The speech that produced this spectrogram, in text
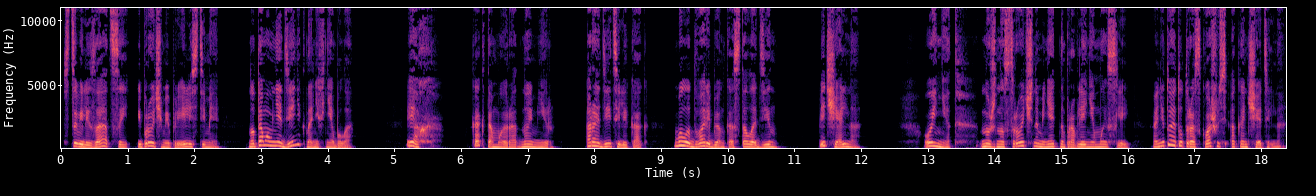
с цивилизацией и прочими прелестями, но там у меня денег на них не было. Эх, как там мой родной мир? А родители как? Было два ребенка, стал один. Печально. Ой, нет, нужно срочно менять направление мыслей, а не то я тут расквашусь окончательно.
